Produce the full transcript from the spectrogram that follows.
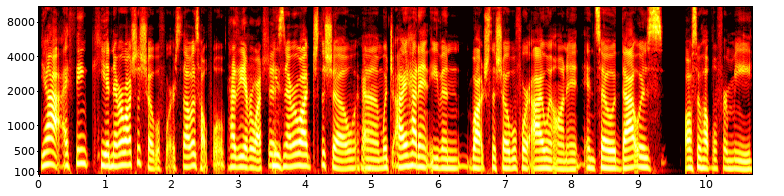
Yeah, I think he had never watched the show before, so that was helpful. Has he ever watched it? He's never watched the show, Okay. um, which I hadn't even watched the show before I went on it. And so that was also helpful for me.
